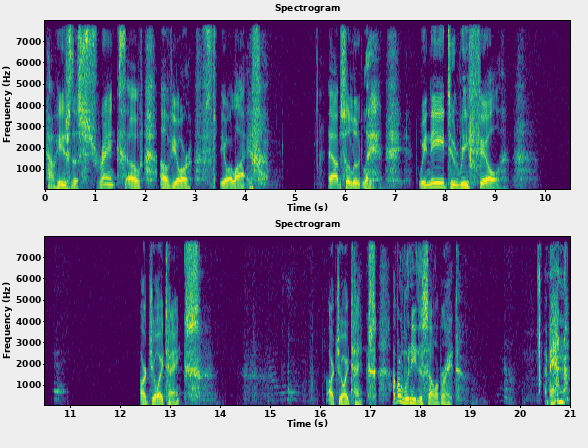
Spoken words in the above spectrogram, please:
how he's the strength of, of your, your life. Absolutely. We need to refill our joy tanks. Our joy tanks. I believe we need to celebrate. Amen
